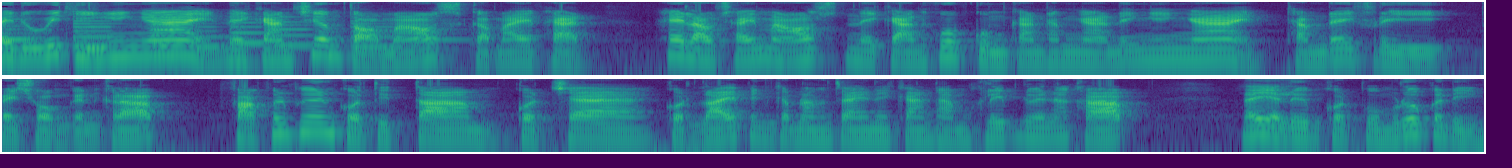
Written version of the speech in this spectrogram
ไปดูวิธีง่ายๆ ในการเชื่อมต่อเมาส์กับ iPad ให้เราใช้เมาส์ในการควบคุมการทำงานได้ง่ายๆ ทำได้ฟรีไปชมกันครับ ฝากเพื่อนๆ กดติดตาม กดแชร์ กดไลค์เป็นกำลังใจในการทำคลิปด้วยนะครับ และอย่าลืมกดปุ่มรูปกระดิ่ง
